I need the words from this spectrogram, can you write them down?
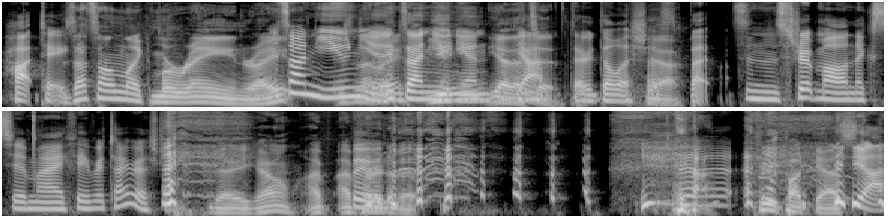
Hot take. That's on like Moraine, right? It's on Union. right? It's on Union. Yeah, that's it. they're delicious. Yeah. But It's in the strip mall next to my favorite Thai restaurant. There you go. I've, I've heard of it. yeah, food podcast. yeah,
